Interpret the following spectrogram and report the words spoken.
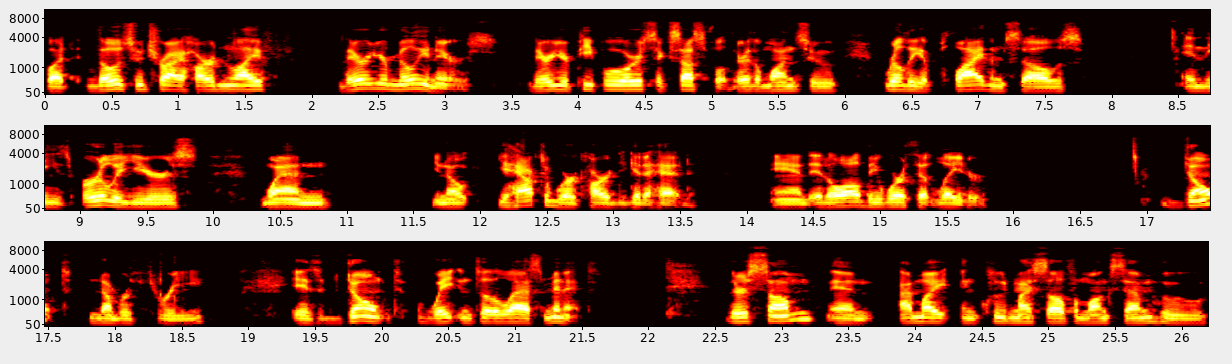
but those who try hard in life, they're your millionaires. They're your people who are successful. They're the ones who really apply themselves in these early years when you know, you have to work hard to get ahead, and it'll all be worth it later. Don't, number three, is don't wait until the last minute. There's some, and I might include myself amongst them, who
